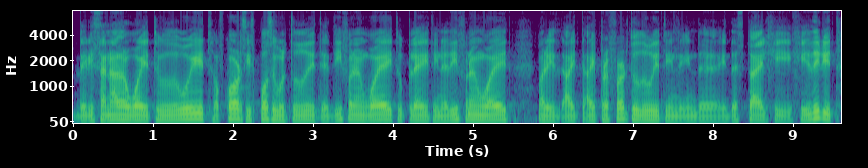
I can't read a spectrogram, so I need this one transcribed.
there is another way to do it. Of course, it's possible to do it a different way, to play it in a different way, but it, I, I prefer to do it in, in the in the style he, he did it,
